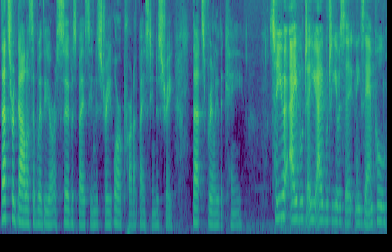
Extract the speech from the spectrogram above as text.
that's regardless of whether you're a service based industry or a product based industry. That's really the key. So you're able to are you able to give us an example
